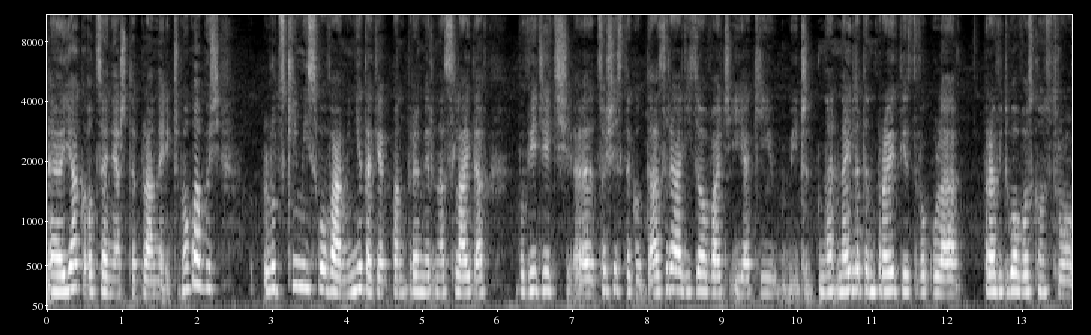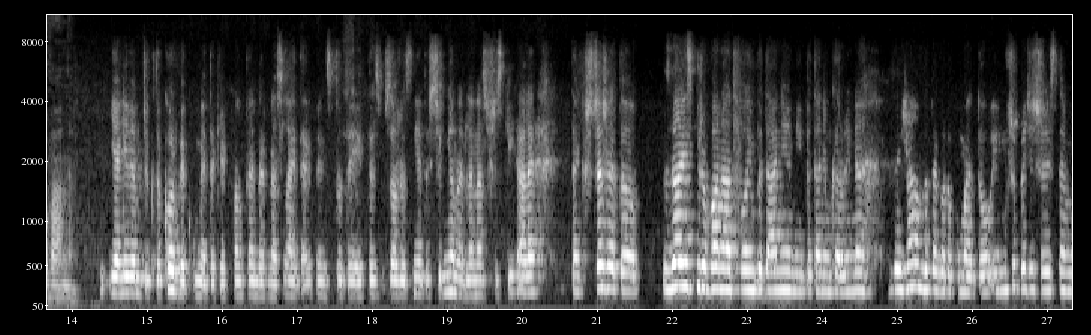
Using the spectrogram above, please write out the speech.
E, jak oceniasz te plany i czy mogłabyś ludzkimi słowami, nie tak jak pan premier na slajdach, powiedzieć, e, co się z tego da zrealizować i, jaki, i czy, na, na ile ten projekt jest w ogóle prawidłowo skonstruowany? Ja nie wiem, czy ktokolwiek umie tak jak pan premier na slajdach, więc tutaj to jest wzorzec niedościgniony dla nas wszystkich, ale tak szczerze to Zainspirowana Twoim pytaniem i pytaniem Karoliny, zajrzałam do tego dokumentu i muszę powiedzieć, że jestem,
